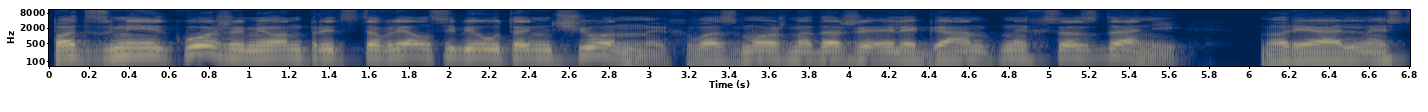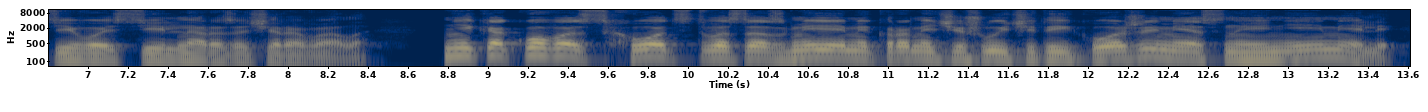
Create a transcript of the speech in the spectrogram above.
Под змеекожами он представлял себе утонченных, возможно, даже элегантных созданий, но реальность его сильно разочаровала. Никакого сходства со змеями, кроме чешуйчатой кожи, местные не имели.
